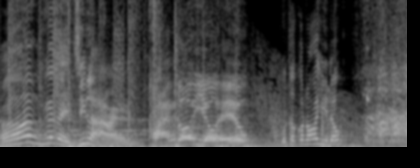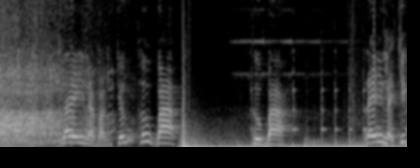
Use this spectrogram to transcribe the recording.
Ờ, cái này chỉ là Phản đối vô hiệu. Ủa tao có nói gì đâu? Đây là bằng chứng thứ ba. Thứ ba đây là chiếc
